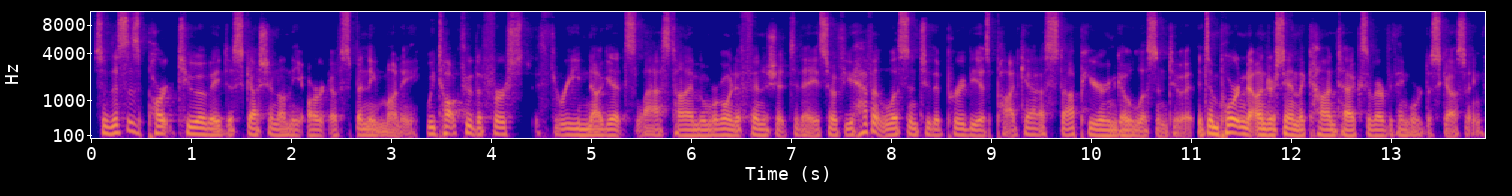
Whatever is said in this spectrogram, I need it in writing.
So, this is part two of a discussion on the art of spending money. We talked through the first three nuggets last time, and we're going to finish it today. So, if you haven't listened to the previous podcast, stop here and go listen to it. It's important to understand the context of everything we're discussing.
